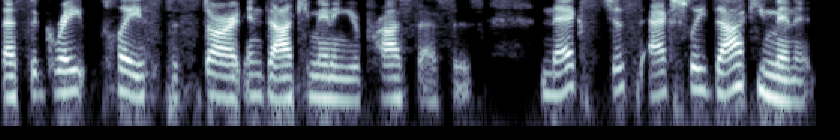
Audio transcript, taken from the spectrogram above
That's a great place to start in documenting your processes. Next, just actually document it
